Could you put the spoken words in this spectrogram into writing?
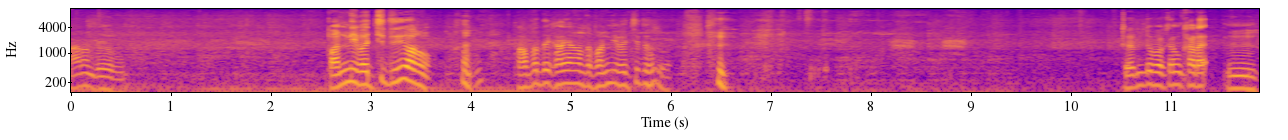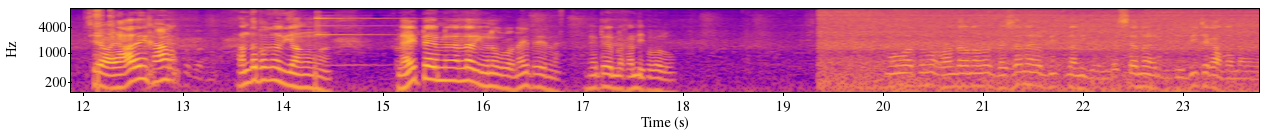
ஆறாம் வரும் பண்ணி வச்சுட்டு வரும். பாப்பத்து கல்யாணத்தை பண்ணி வச்சுட்டு வருவோம். ரெண்டு பக்கம் கடை. ம். சரி யாரையும் காணும். அந்த பக்கம் இருக்காங்க நைட் டைமில் நல்லா இருக்கும். ப்ரோ நைட் டைமில் நைட் டைமில் கண்டிப்பாக வருவோம். மூவாத்தமாக வந்தவங்க பெசநகர் பீச் நினைக்கிறேன் பெசநகர் பீச் பீச்சை காட்டுறாங்க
